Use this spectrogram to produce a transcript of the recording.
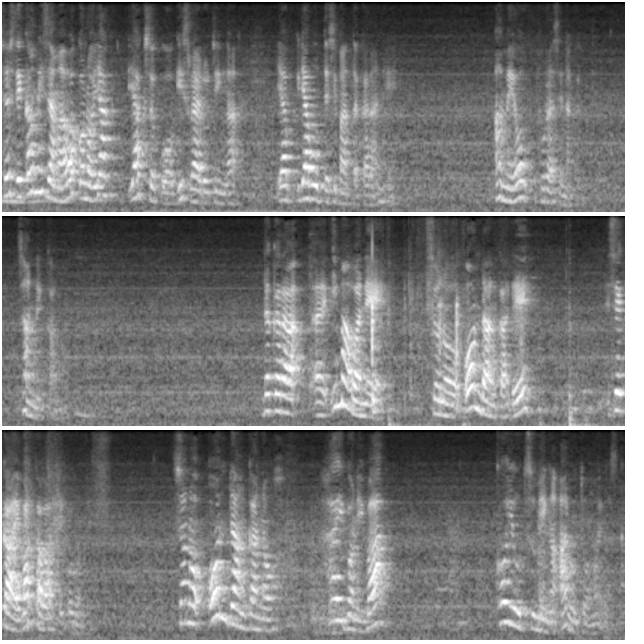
そして神様はこの約束をイスラエル人がや破ってしまったからね。雨を降らせなかった。3年間もだから今はねその温暖化で世界は変わってくるんです。その温暖化の背後にはこういう罪があると思いますか？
